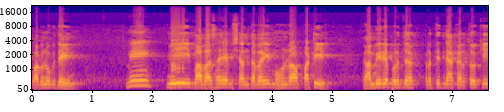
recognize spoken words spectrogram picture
वागणूक देईन. मी मी बाबासाहेब शांताबाई मोहनराव पाटील गांभीर्यपूर्वक प्रतिज्ञा करतो की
